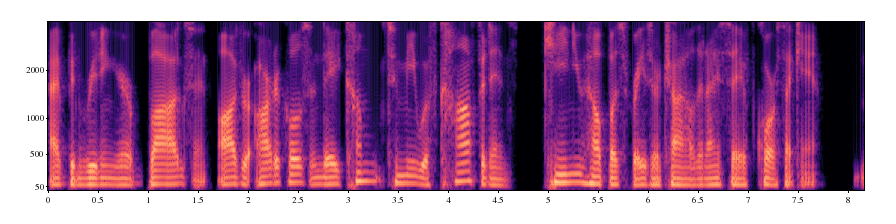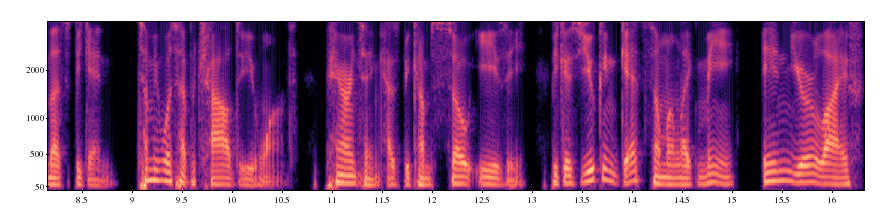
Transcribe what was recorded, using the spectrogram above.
I've been reading your blogs and all of your articles, and they come to me with confidence. Can you help us raise our child? And I say, Of course I can. Let's begin. Tell me what type of child do you want? Parenting has become so easy because you can get someone like me in your life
